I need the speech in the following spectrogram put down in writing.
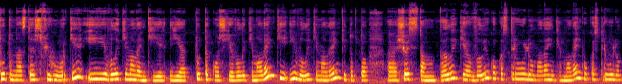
Тут у нас теж фігурки і великі маленькі є-. Тут також є великі маленькі і великі маленькі, тобто е, щось там велике в велику кастрюлю, маленьке в маленьку кастрюлю.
